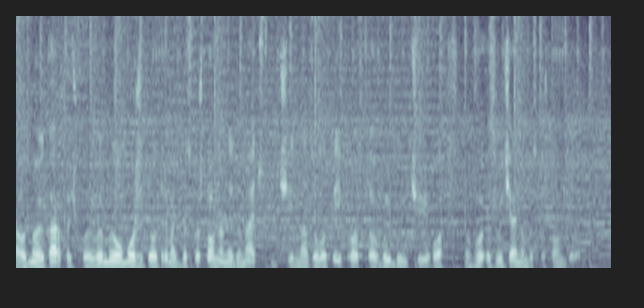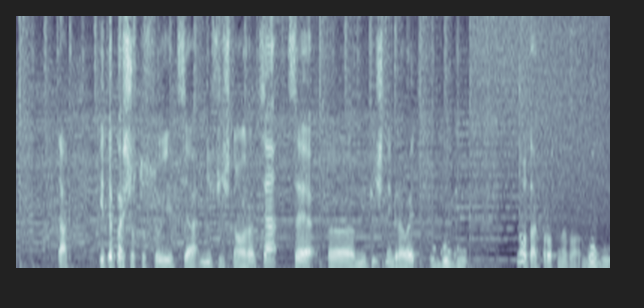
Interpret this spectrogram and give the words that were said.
одною карточкою. Ви його можете отримати безкоштовно, не доначуючи на золотий, просто вибуючи його в звичайному безкоштовному білеті. Так. І тепер, що стосується міфічного гравця, це е, міфічний гравець Гугу. Ну так просто назвав Гугу.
